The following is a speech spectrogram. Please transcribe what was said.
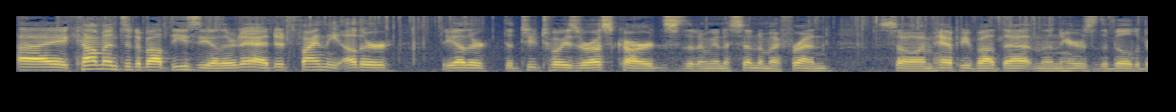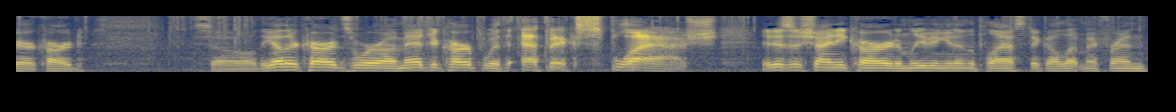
I commented about these the other day. I did find the other, the other, the two Toys R Us cards that I'm going to send to my friend. So I'm happy about that. And then here's the Build-A-Bear card. So the other cards were a Magikarp with Epic Splash. It is a shiny card. I'm leaving it in the plastic. I'll let my friend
